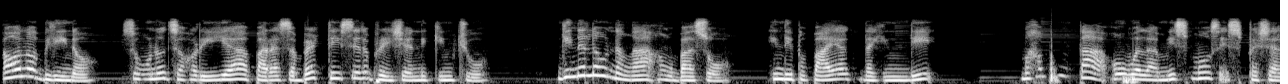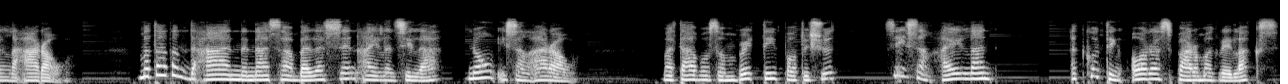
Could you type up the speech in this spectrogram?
Paolo Bilino, sumunod sa Korea para sa birthday celebration ni Kim Chu. Ginalaw na nga ang baso, hindi papayag na hindi makapunta o wala mismo sa espesyal na araw. Matatandaan na nasa Balasen Island sila noong isang araw. Matapos ang birthday photoshoot sa isang island at konting oras para mag-relax,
